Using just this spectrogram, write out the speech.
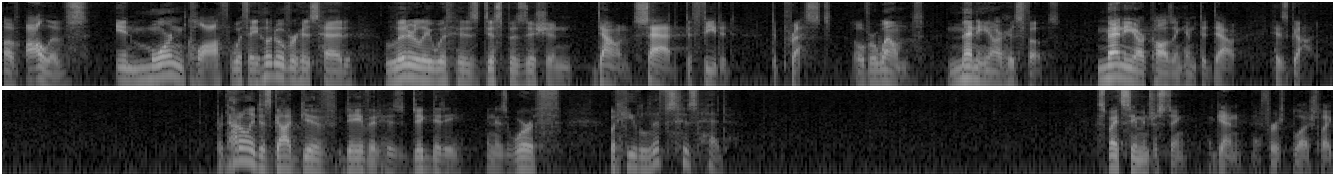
of olives in mourn cloth with a hood over his head, literally with his disposition down, sad, defeated, depressed, overwhelmed. Many are his foes. Many are causing him to doubt his God. But not only does God give David his dignity and his worth, but he lifts his head. This might seem interesting, again, at first blush, like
